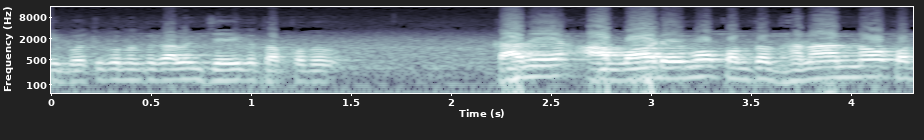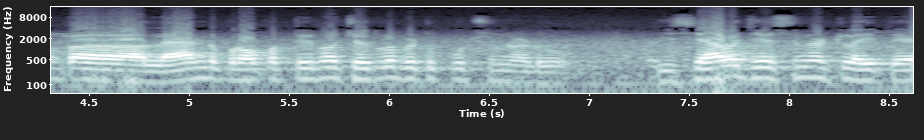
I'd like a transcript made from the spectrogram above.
ఈ బతుకున్నంతకాలం చేయక తప్పదు. కానీ ఆ వాడేమో కొంత ధనాన్నో కొంత ల్యాండ్ ప్రాపర్టీనో చేతిలో పెట్టి కూర్చున్నాడు. ఈ సేవ చేసినట్లయితే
